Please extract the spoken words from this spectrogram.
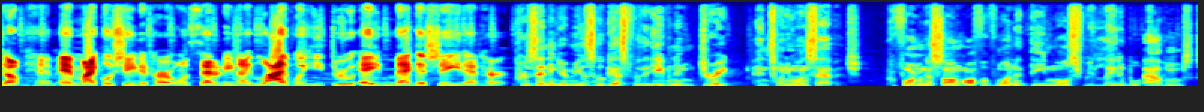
dump him, and Michael shaded her on Saturday Night Live when he threw a mega shade at her. Presenting your musical guest for the evening, Drake and 21 Savage, performing a song off of one of the most relatable albums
